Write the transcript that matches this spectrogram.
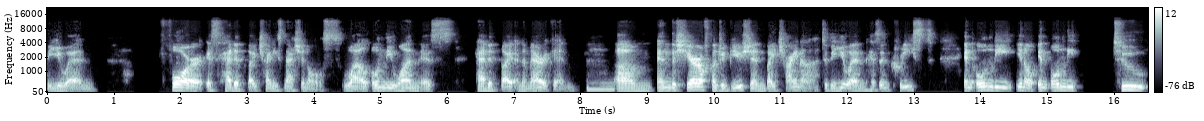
the UN, four is headed by Chinese nationals, while only one is headed by an American. Mm. Um, and the share of contribution by China to the UN has increased in only, you know, in only two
